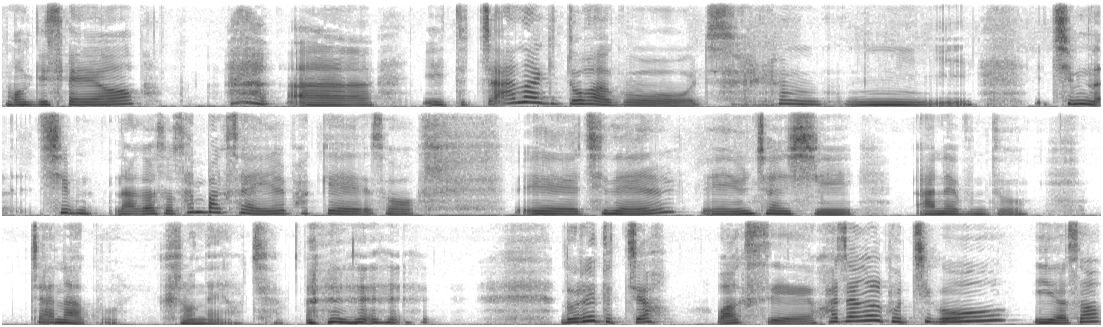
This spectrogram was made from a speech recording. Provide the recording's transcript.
먹이세요. 아, 이 또 짠하기도 하고, 참, 음, 집, 집 나가서 3박 4일 밖에서, 예, 지낼, 예, 윤찬 씨 아내분도 짠하고, 그러네요, 참. 노래 듣죠? 왁스의 화장을 고치고 이어서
